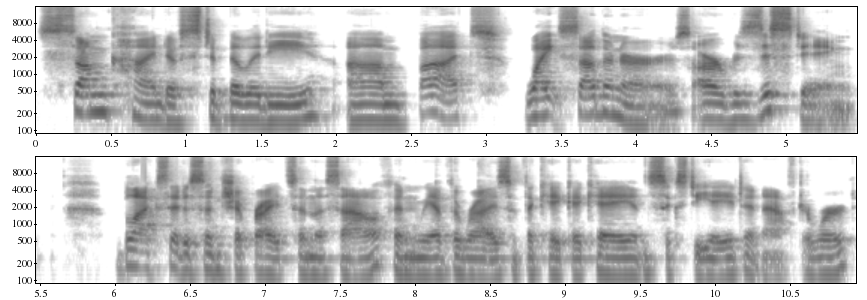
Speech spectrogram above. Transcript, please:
some kind of stability um, but white southerners are resisting black citizenship rights in the South, and we have the rise of the KKK in 68 and afterward.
